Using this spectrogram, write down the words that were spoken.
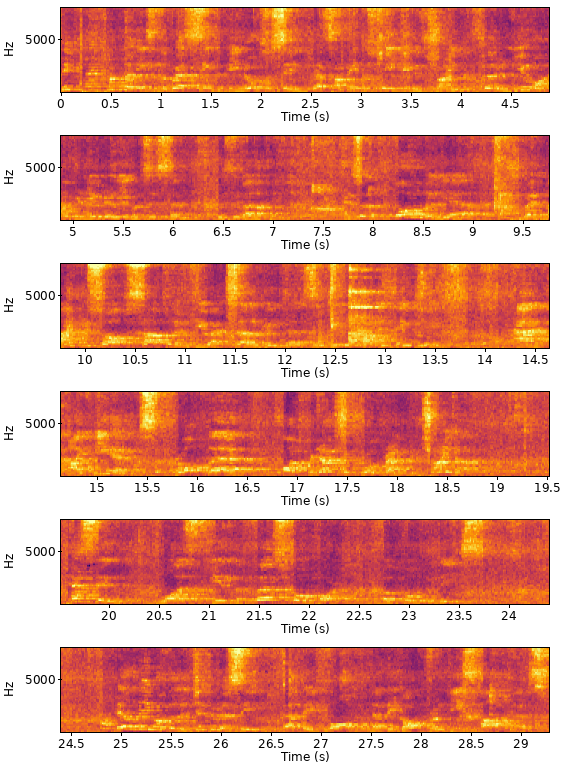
Big tech companies in the West seem to be noticing that something was changing in China, that a new entrepreneurial ecosystem was developing. And so the following year, when Microsoft started a few accelerators, including one in Beijing, and IBM brought their entrepreneurship program to China, Testin was in the first cohort of both of these. Building on the legitimacy that they formed, that they got from these partners,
